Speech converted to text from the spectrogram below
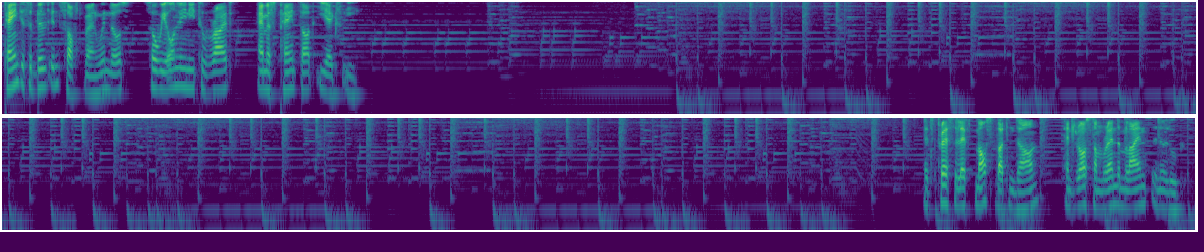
Paint is a built-in software in Windows, so we only need to write mspaint.exe. Let's press the left mouse button down and draw some random lines in a loop.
